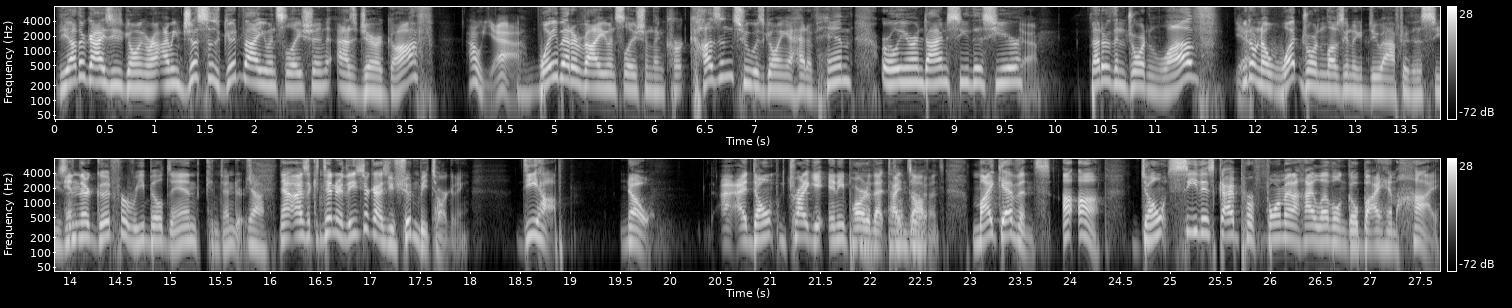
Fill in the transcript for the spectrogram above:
the other guys he's going around. I mean, just as good value insulation as Jared Goff. Oh yeah. Way better value insulation than Kirk Cousins, who was going ahead of him earlier in Dynasty this year. Yeah. Better than Jordan Love. Yeah. We don't know what Jordan Love's going to do after this season. And they're good for rebuilds and contenders. Yeah. Now, as a contender, these are guys you shouldn't be targeting. D Hop, no. I, I don't try to get any part of that Titans do it. offense. Mike Evans, uh uh do not see this guy perform at a high level and go buy him high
